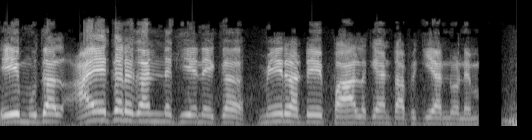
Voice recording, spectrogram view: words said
ඒ මුදල් අය කරගන්න කියන එක මේ රටේ පාලකයන්ට අපි කියන්න ඕනේ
